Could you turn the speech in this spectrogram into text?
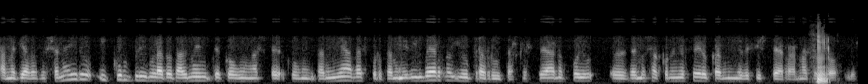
a mediados de xaneiro e cumplimos totalmente con, unhas, eh, con camiñadas por camiño de inverno e outras rutas, que este ano foi, eh, demos a coñecer o camiño de Fisterra, nosos socios.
